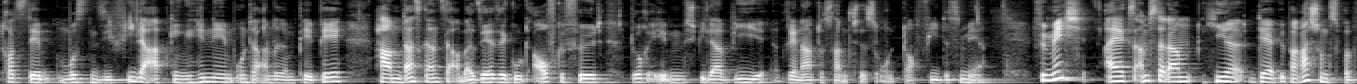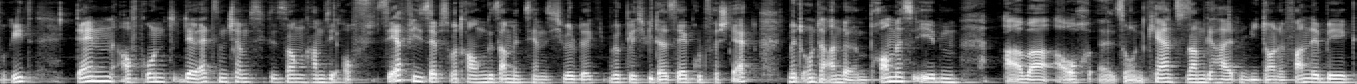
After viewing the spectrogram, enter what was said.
Trotzdem mussten sie viele Abgänge hinnehmen, unter anderem PP, haben das Ganze aber sehr, sehr gut aufgefüllt durch eben Spieler wie Renato Sanchez und noch vieles mehr. Für mich Ajax Amsterdam hier der Überraschungsfavorit, denn aufgrund der letzten Champions League-Saison haben sie auch sehr viel Selbstvertrauen gesammelt. Sie haben sich wirklich, wieder sehr gut verstärkt, mit unter anderem Promise eben, aber auch äh, so einen Kern zusammengehalten wie Donne van de Beek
